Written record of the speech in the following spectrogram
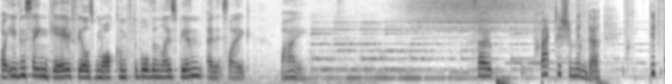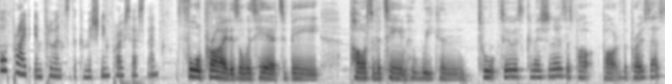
or even saying gay feels more comfortable than lesbian, and it's like, why? So, back to Shaminder. Did 4Pride influence the commissioning process then? 4Pride is always here to be part of a team who we can talk to as commissioners as part part of the process.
